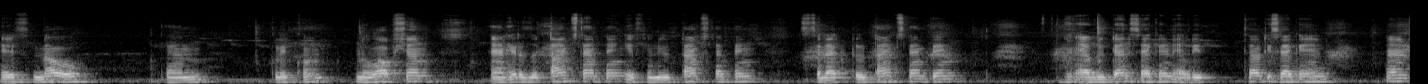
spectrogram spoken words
if no then click on no option. And here is the timestamping. If you need timestamping select timestamping. Every 10 second every 30 second and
